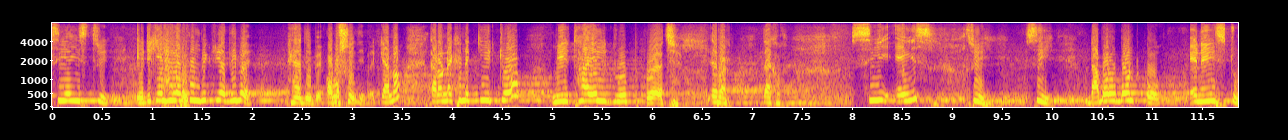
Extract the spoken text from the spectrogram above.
CH three এটি কি হ্যালোফর্ম বিক্রিয়া দিবে? হ্যাঁ দিবে, অবশ্যই দিবে। কেন? কারণ এখানে কিটো মিথাইল গ্রুপ রয়েছে। এবার, দেখো CH three C double bond O NH two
